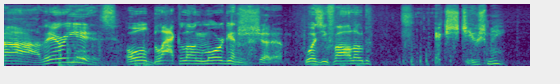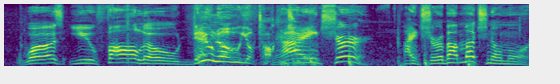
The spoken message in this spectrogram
Ah, there he is. Old Black Lung Morgan. Shut up. Was you followed? Excuse me? Was you followed? You know who you're talking to. I ain't sure. I ain't sure about much no more.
